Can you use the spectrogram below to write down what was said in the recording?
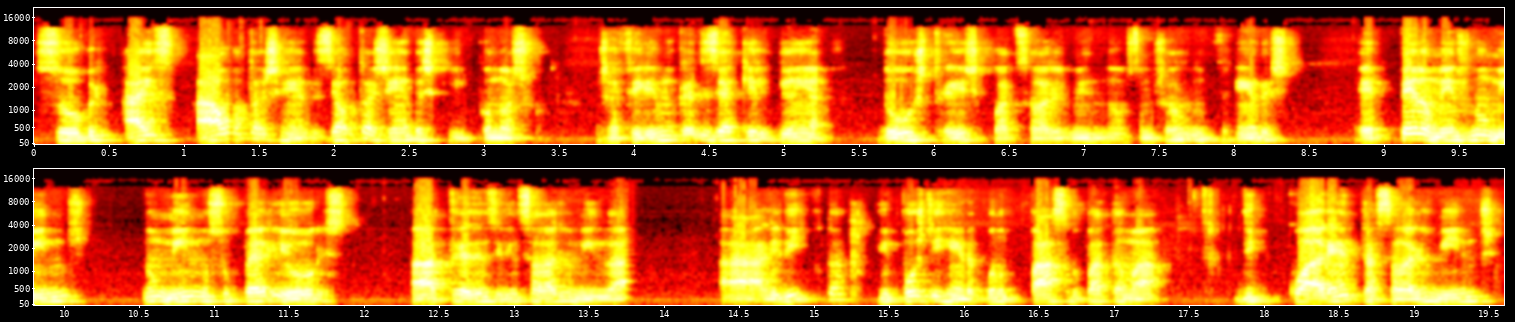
sobre as altas rendas. E altas rendas, que quando nós nos referimos, não quer dizer que ganha dois, três, quatro salários mínimos, não. Estamos falando de rendas, é, pelo menos, no mínimo, no mínimo, superiores a 320 salários mínimos. A, a alíquota de imposto de renda, quando passa do patamar de 40 salários mínimos,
